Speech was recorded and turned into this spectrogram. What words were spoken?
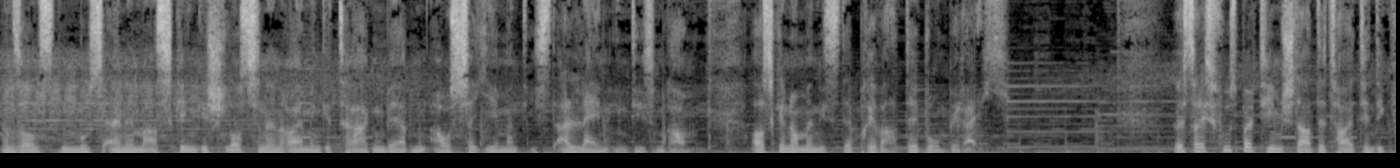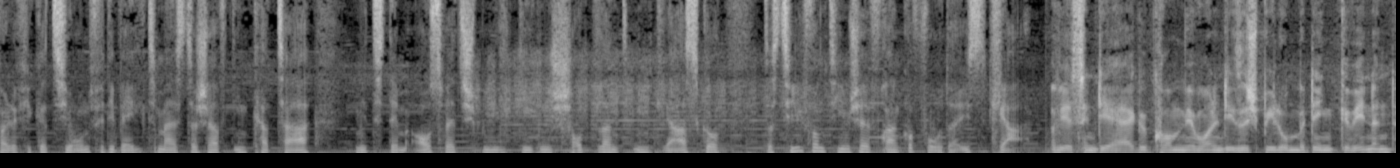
Ansonsten muss eine Maske in geschlossenen Räumen getragen werden, außer jemand ist allein in diesem Raum. Ausgenommen ist der private Wohnbereich. Österreichs Fußballteam startet heute in die Qualifikation für die Weltmeisterschaft in Katar mit dem Auswärtsspiel gegen Schottland in Glasgow. Das Ziel von Teamchef Franco Foda ist klar. Wir sind hierher gekommen, wir wollen dieses Spiel unbedingt gewinnen.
